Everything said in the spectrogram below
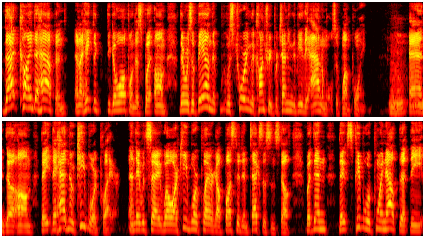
that kind of happened, and I hate to, to go off on this, but um, there was a band that was touring the country pretending to be the Animals at one point. Mhm. and uh, um, they they had no keyboard player. And they would say, "Well, our keyboard player got busted in Texas and stuff." But then they, people would point out that the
